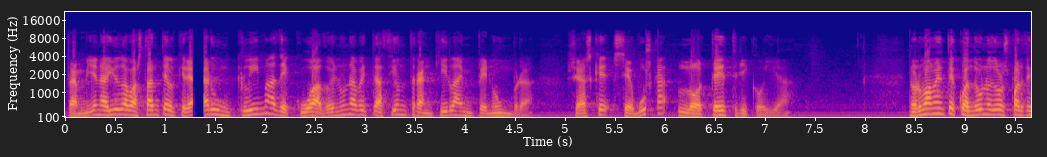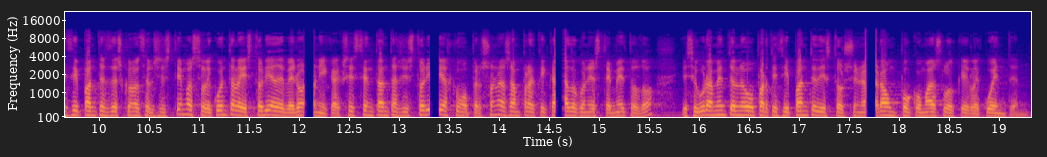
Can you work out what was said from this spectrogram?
También ayuda bastante el crear un clima adecuado en una habitación tranquila en penumbra. O sea, es que se busca lo tétrico ya. Normalmente cuando uno de los participantes desconoce el sistema se le cuenta la historia de Verónica. Existen tantas historias como personas han practicado con este método y seguramente el nuevo participante distorsionará un poco más lo que le cuenten.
